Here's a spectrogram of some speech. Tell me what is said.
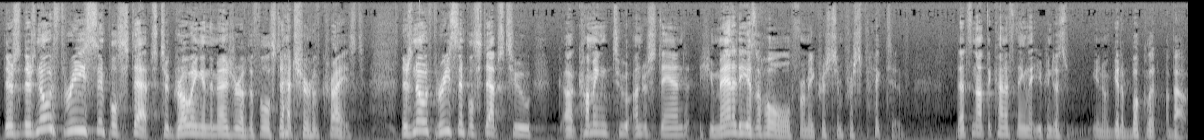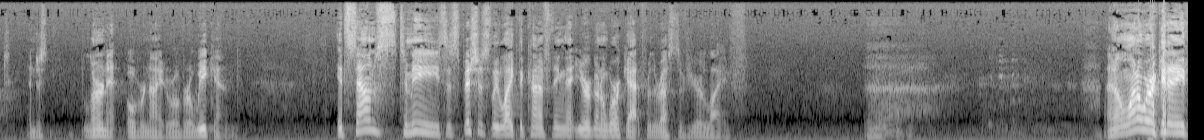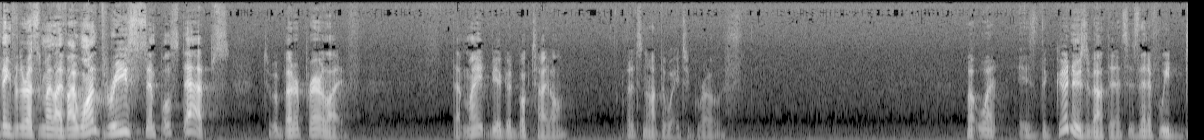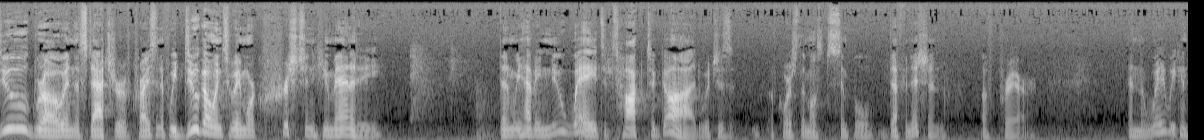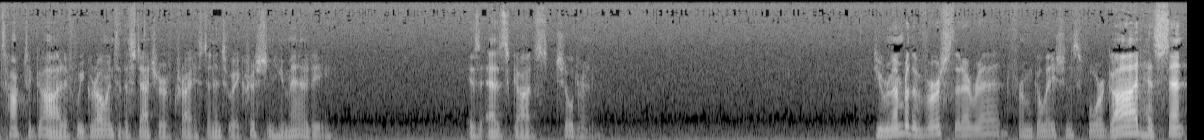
There's, there's no three simple steps to growing in the measure of the full stature of Christ. There's no three simple steps to uh, coming to understand humanity as a whole from a Christian perspective. That's not the kind of thing that you can just, you know, get a booklet about and just learn it overnight or over a weekend it sounds to me suspiciously like the kind of thing that you're going to work at for the rest of your life. I don't want to work at anything for the rest of my life. I want three simple steps to a better prayer life. That might be a good book title, but it's not the way to growth. But what is the good news about this is that if we do grow in the stature of Christ and if we do go into a more Christian humanity, then we have a new way to talk to God, which is, of course, the most simple definition of prayer. And the way we can talk to God if we grow into the stature of Christ and into a Christian humanity is as God's children. Do you remember the verse that I read from Galatians 4? God has sent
